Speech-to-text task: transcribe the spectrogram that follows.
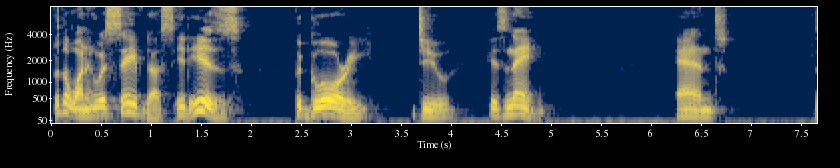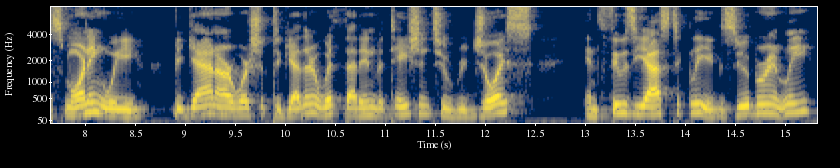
for the one who has saved us. It is the glory due His name. And this morning we began our worship together with that invitation to rejoice enthusiastically, exuberantly.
